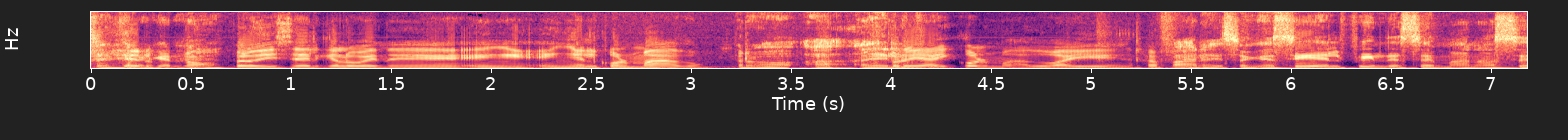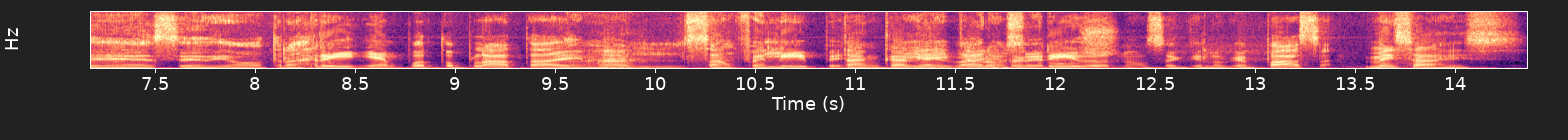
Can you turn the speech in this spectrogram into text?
Pero, que no. pero dice él que lo ven en, el colmado. Pero, hay colmado ahí en Rafael. Parece que sí, el fin de semana se, dio otra riña en Puerto Plata, en el San Felipe. Tan caliente hay varios heridos, no sé qué es lo que pasa. Mensajes.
